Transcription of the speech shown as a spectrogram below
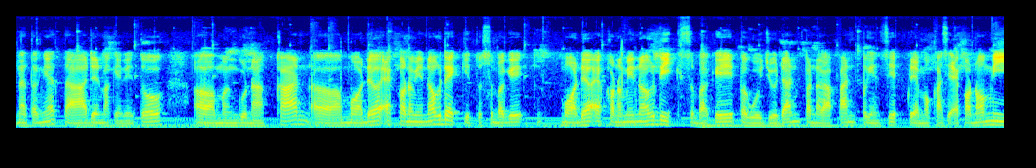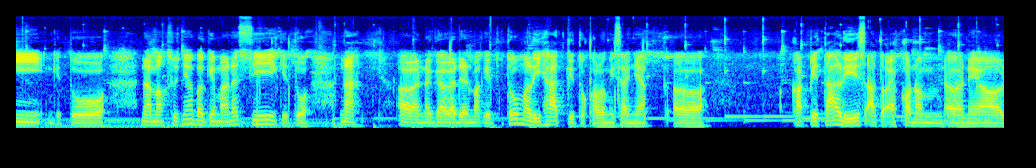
Nah ternyata Denmark ini tuh uh, menggunakan uh, model ekonomi Nordic gitu sebagai model ekonomi Nordik sebagai perwujudan penerapan prinsip demokrasi ekonomi gitu. Nah maksudnya bagaimana sih gitu? Nah uh, negara Denmark itu tuh melihat gitu kalau misalnya uh, kapitalis atau ekonomi uh, neo,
